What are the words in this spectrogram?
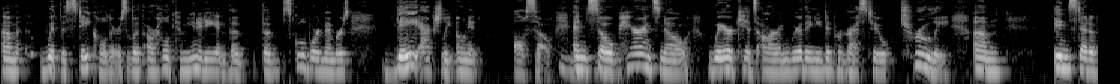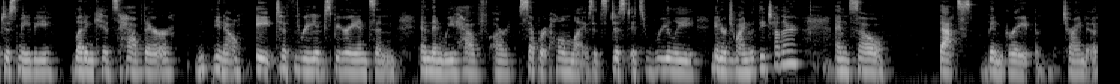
um, with the stakeholders with our whole community and the the school board members they actually own it also. And so parents know where kids are and where they need to progress to truly, um, instead of just maybe letting kids have their you know eight to 3 mm-hmm. experience and and then we have our separate home lives. It's just it's really mm-hmm. intertwined with each other. And so that's been great trying to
